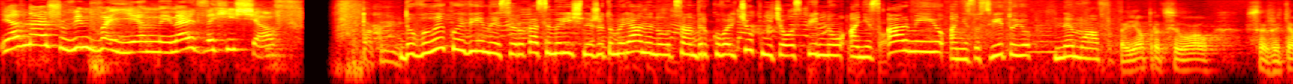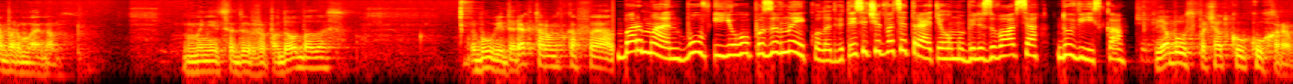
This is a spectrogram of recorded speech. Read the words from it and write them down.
Я знаю, що він воєнний, навіть захищав. До великої війни 47-річний житомирянин Олександр Ковальчук нічого спільного ані з армією, ані з освітою не мав. Я працював все життя барменом. Мені це дуже подобалось. Був і директором в кафе, Бармен був і його позивний, коли 2023-го мобілізувався до війська. Я був спочатку кухарем.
